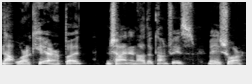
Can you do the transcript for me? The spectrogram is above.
not work here, but in China and other countries, maybe sure.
